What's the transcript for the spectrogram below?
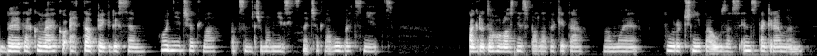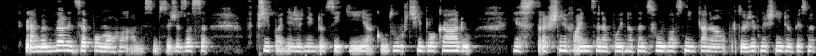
byly takové jako etapy, kdy jsem hodně četla, pak jsem třeba měsíc nečetla vůbec nic. Pak do toho vlastně spadla taky ta moje půlroční pauza s Instagramem, která mi velice pomohla a myslím si, že zase v případě, že někdo cítí nějakou tvůrčí blokádu, je strašně fajn se napojit na ten svůj vlastní kanál, protože v dnešní době jsme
